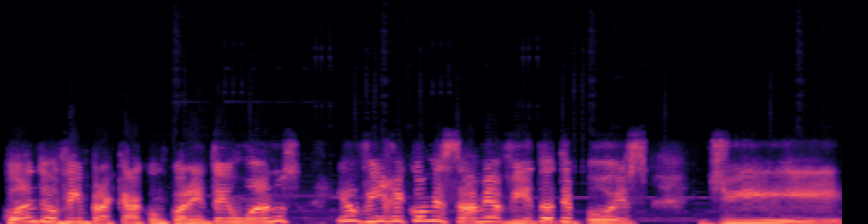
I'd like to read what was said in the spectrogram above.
Quando eu vim para cá com 41 anos, eu vim recomeçar minha vida depois de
